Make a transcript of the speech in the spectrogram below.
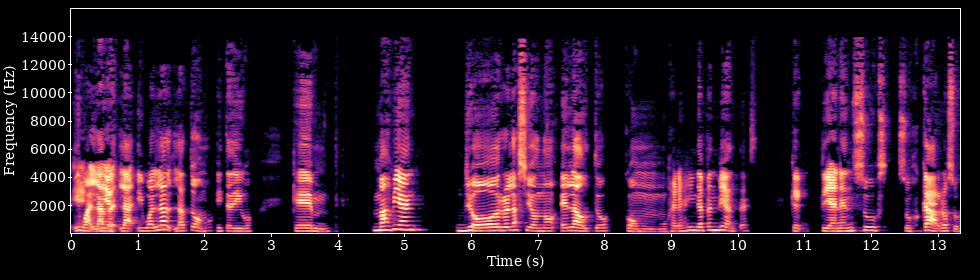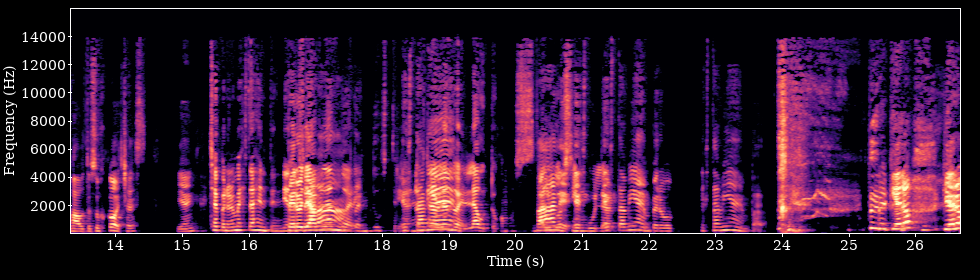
igual, la, re- es- la- igual la, la tomo y te digo que mm, más bien yo relaciono el auto con mujeres independientes que tienen sus, sus carros, sus autos, sus coches, ¿bien? Che, pero no me estás entendiendo. Pero estoy ya va, hablando de la industria, no está estoy hablando bien. del auto como Vale, algo es- singular. está bien, pero está bien, Pat. Pero quiero, quiero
